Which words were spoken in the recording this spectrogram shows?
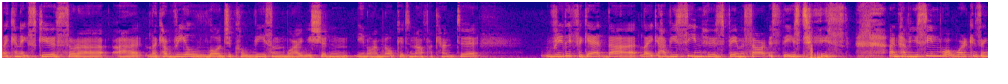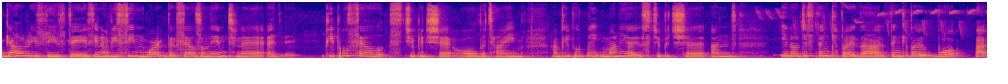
like an excuse or a, a like a real logical reason why we shouldn't, you know, I'm not good enough, I can't do it. Really forget that. Like, have you seen who's famous artists these days? and have you seen what work is in galleries these days? You know, have you seen work that sells on the internet? It, people sell stupid shit all the time and people make money out of stupid shit and you know, just think about that. Think about what uh,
